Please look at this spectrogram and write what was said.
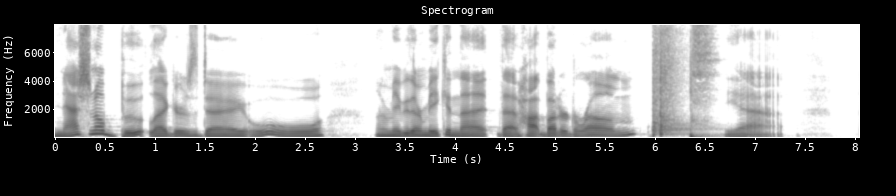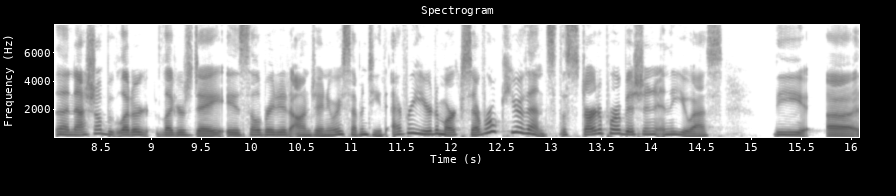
National Bootleggers Day. Ooh. Or maybe they're making that that hot buttered rum. Yeah. The National Bootleggers Day is celebrated on January 17th every year to mark several key events the start of Prohibition in the US, the uh,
